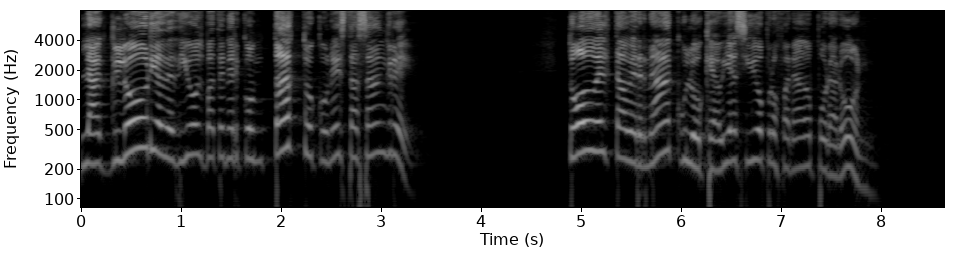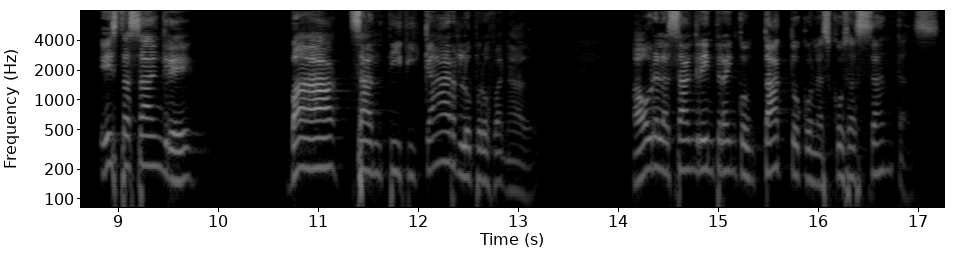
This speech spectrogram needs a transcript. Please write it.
La gloria de Dios va a tener contacto con esta sangre. Todo el tabernáculo que había sido profanado por Aarón, esta sangre va a santificar lo profanado. Ahora la sangre entra en contacto con las cosas santas.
